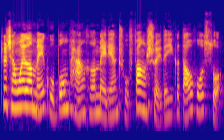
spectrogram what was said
这成为了美股崩盘和美联储放水的一个导火索。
